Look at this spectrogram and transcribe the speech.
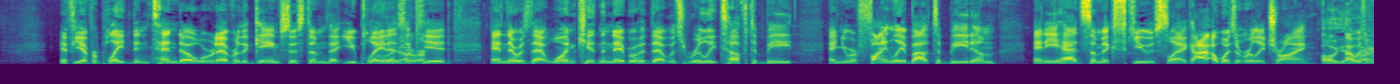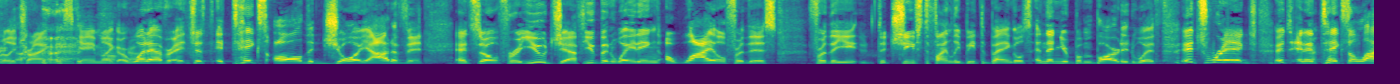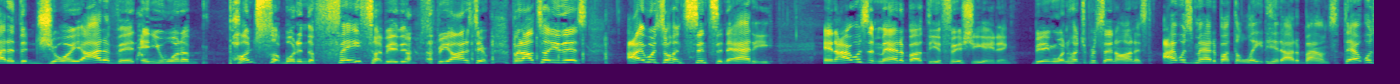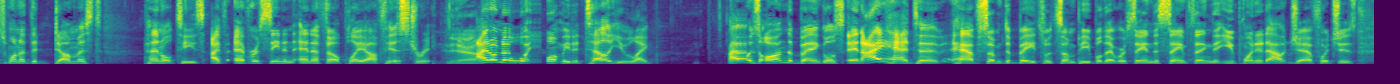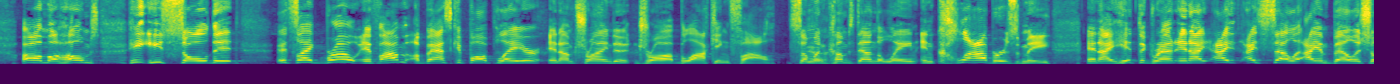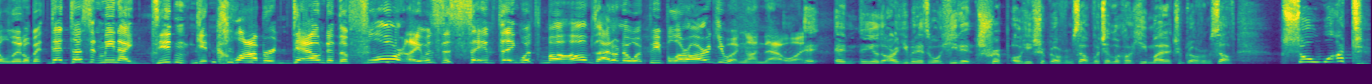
If you ever played Nintendo or whatever the game system that you played Oh, as yeah. a kid, and there was that one kid in the neighborhood that was really tough to beat, and you were finally about to beat him, and he had some excuse like I, I wasn't really trying. Oh, yeah, I wasn't right, really yeah. trying this game, like oh, or whatever. It just it takes all the joy out of it. And so for you, Jeff, you've been waiting a while for this, for the the Chiefs to finally beat the Bengals, and then you're bombarded with it's rigged, it's, and it takes a lot of the joy out of it, and you want to punch someone in the face. I mean, to be honest here, but I'll tell you this: I was on Cincinnati. And I wasn't mad about the officiating, being 100% honest. I was mad about the late hit out of bounds. That was one of the dumbest penalties I've ever seen in NFL playoff history. Yeah. I don't know what you want me to tell you. Like, I was on the Bengals, and I had to have some debates with some people that were saying the same thing that you pointed out, Jeff, which is, oh, Mahomes, he, he sold it. It's like, bro, if I'm a basketball player and I'm trying to draw a blocking foul, someone Yeah. comes down the lane and clobbers me, and I hit the ground, and I, I, I sell it, I embellish a little bit. That doesn't mean I didn't get clobbered down to the floor. Like, it was the same thing with Mahomes. I don't know what people are arguing on that one. and you know the argument is well he didn't trip oh he tripped over himself which it looked like he might have tripped over himself so what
